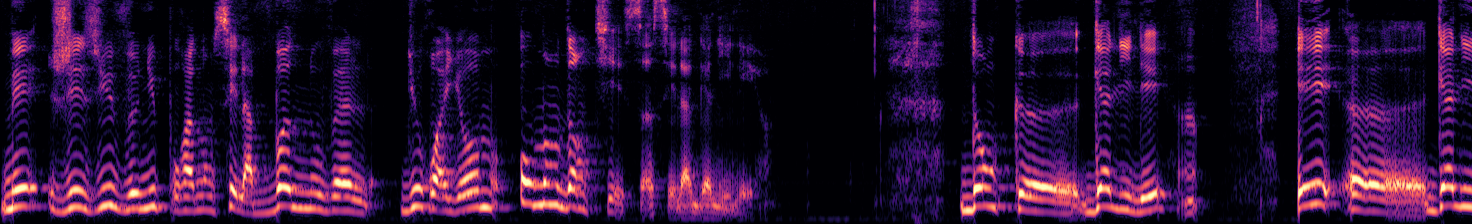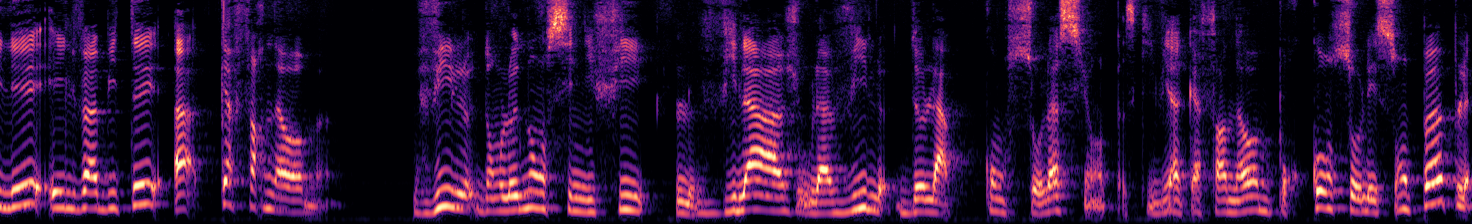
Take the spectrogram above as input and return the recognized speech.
mais Jésus venu pour annoncer la bonne nouvelle du royaume au monde entier, ça c'est la Galilée. Donc euh, Galilée, hein, et euh, Galilée, et il va habiter à Capharnaüm, ville dont le nom signifie le village ou la ville de la consolation, parce qu'il vient à Capharnaüm pour consoler son peuple,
